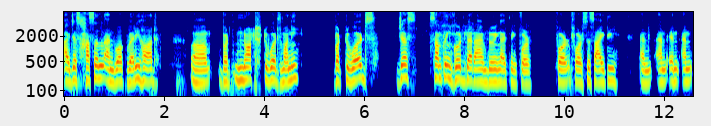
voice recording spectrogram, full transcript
I just hustle and work very hard, um, but not towards money, but towards just something good that I'm doing. I think for for for society, and and and and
